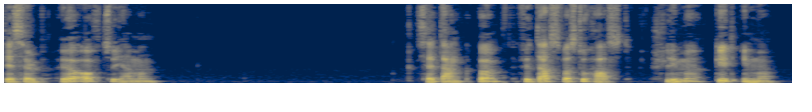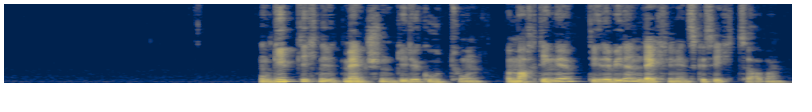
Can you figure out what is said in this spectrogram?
Deshalb hör auf zu jammern. Sei dankbar für das, was du hast. Schlimmer geht immer. Umgib dich mit Menschen, die dir gut tun, und mach Dinge, die dir wieder ein Lächeln ins Gesicht zaubern.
